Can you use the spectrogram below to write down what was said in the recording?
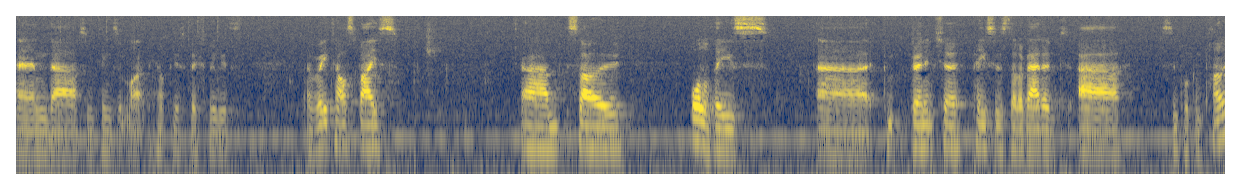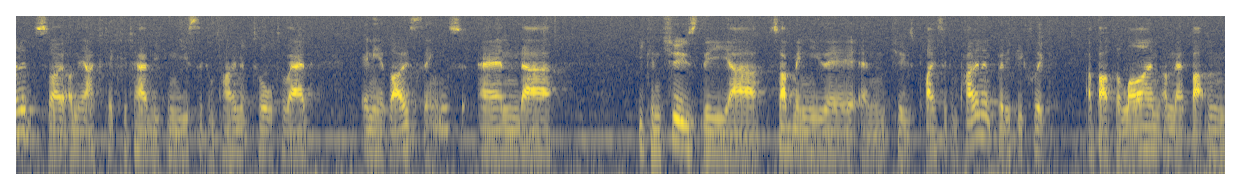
and some things that might help you, especially with a retail space. Um, so all of these furniture pieces that I've added are simple components. So on the architecture tab, you can use the component tool to add any of those things. And uh, you can choose the uh, submenu there and choose place a component, but if you click above the line on that button,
